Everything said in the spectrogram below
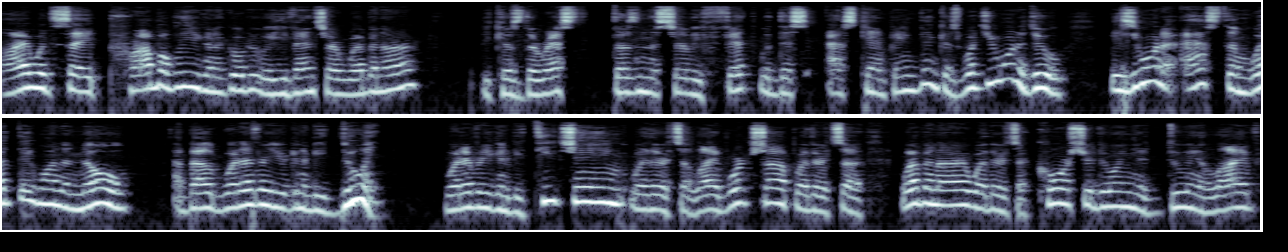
I would say probably you're going to go to events or webinar because the rest doesn't necessarily fit with this ask campaign thing. Because what you want to do is you want to ask them what they want to know about whatever you're going to be doing whatever you're going to be teaching whether it's a live workshop whether it's a webinar whether it's a course you're doing you're doing a live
